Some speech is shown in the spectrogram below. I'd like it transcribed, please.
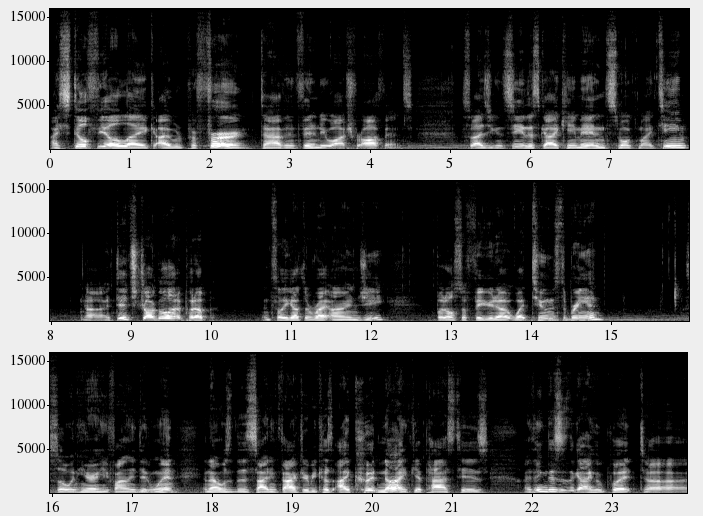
I still feel like I would prefer to have Infinity Watch for offense. So as you can see, this guy came in and smoked my team. Uh, did struggle to put up until he got the right RNG, but also figured out what toons to bring in. So in here, he finally did win, and that was the deciding factor because I could not get past his. I think this is the guy who put uh,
